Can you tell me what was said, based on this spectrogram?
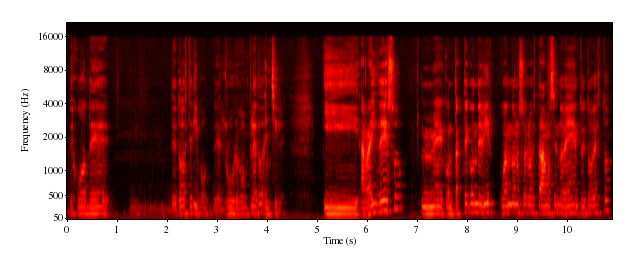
de juegos de, de todo este tipo, del rubro completo, en Chile. Y a raíz de eso me contacté con Devir cuando nosotros estábamos haciendo eventos y todo esto.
